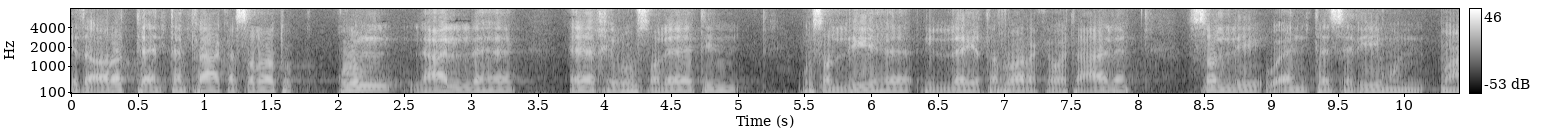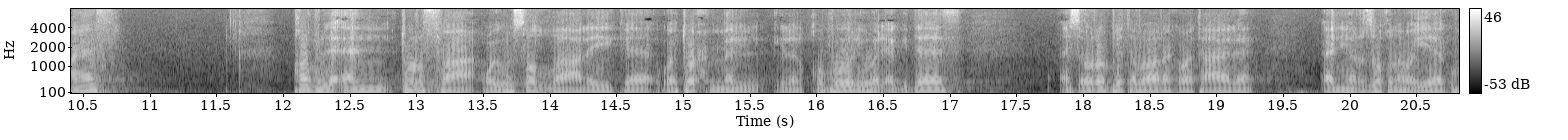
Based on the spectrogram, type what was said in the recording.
إذا أردت أن تنفعك صلاتك قل لعلها آخر صلاة أصليها لله تبارك وتعالى. صلي وأنت سليم معاف. قبل أن ترفع ويصلى عليك وتحمل إلى القبور والأجداث أسأل ربي تبارك وتعالى أن يرزقنا وإياكم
